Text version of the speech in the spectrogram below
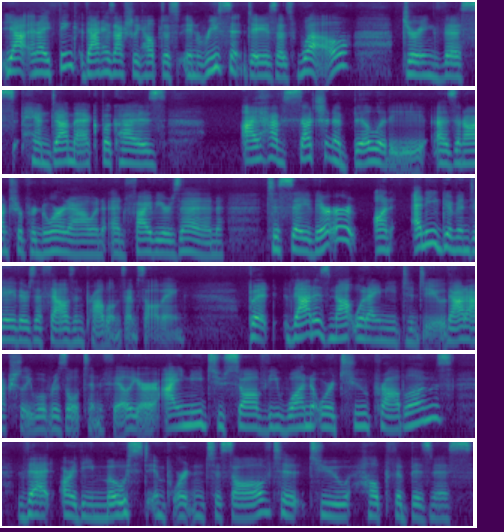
Yeah, and I think that has actually helped us in recent days as well during this pandemic because I have such an ability as an entrepreneur now and, and five years in to say there are on any given day there's a thousand problems I'm solving. But that is not what I need to do. That actually will result in failure. I need to solve the one or two problems that are the most important to solve to, to help the business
